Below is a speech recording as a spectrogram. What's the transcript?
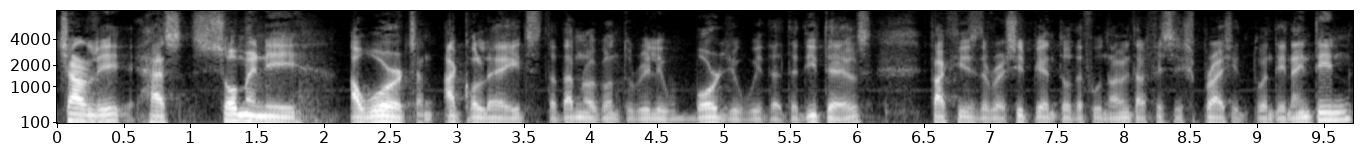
Charlie has so many awards and accolades that I'm not going to really bore you with the, the details. In fact, he's the recipient of the Fundamental Physics Prize in 2019.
